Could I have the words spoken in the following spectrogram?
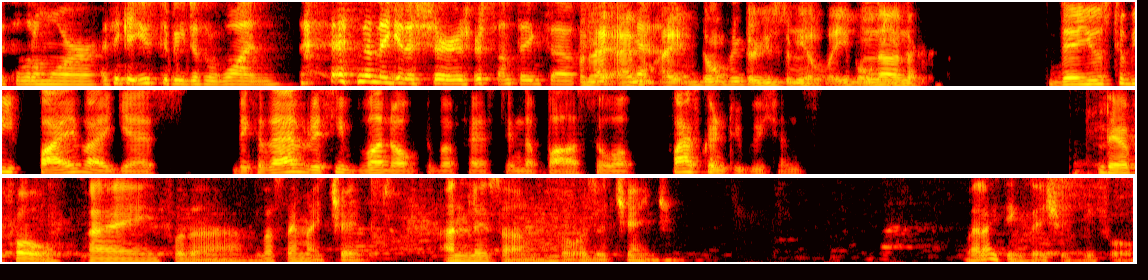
it's a little more, I think it used to be just one and then they get a shirt or something. So, But I, I, Yeah. I don't think there used to be a label. No, no. There used to be five, I guess, because I have received one Hacktoberfest in the past, so uh, five contributions. Therefore, I for the last time I checked, unless um there was a change. But I think they should be four.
